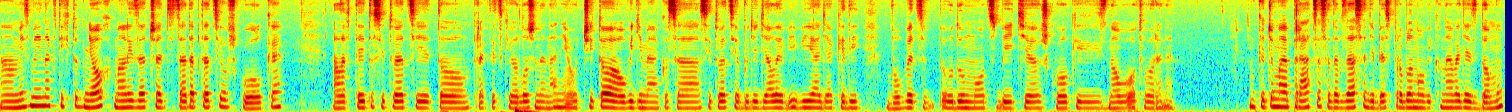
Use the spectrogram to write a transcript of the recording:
My sme inak v týchto dňoch mali začať s adaptáciou v škôlke, ale v tejto situácii je to prakticky odložené na neurčito a uvidíme, ako sa situácia bude ďalej vyvíjať a kedy vôbec budú môcť byť škôlky znovu otvorené. Keďže moja práca sa dá v zásade bez problémov vykonávať aj z domu,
